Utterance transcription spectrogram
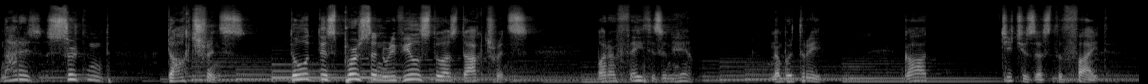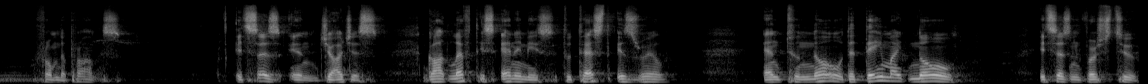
not as certain doctrines. Though this person reveals to us doctrines, but our faith is in Him. Number three, God teaches us to fight from the promise. It says in Judges, God left His enemies to test Israel and to know that they might know, it says in verse 2,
